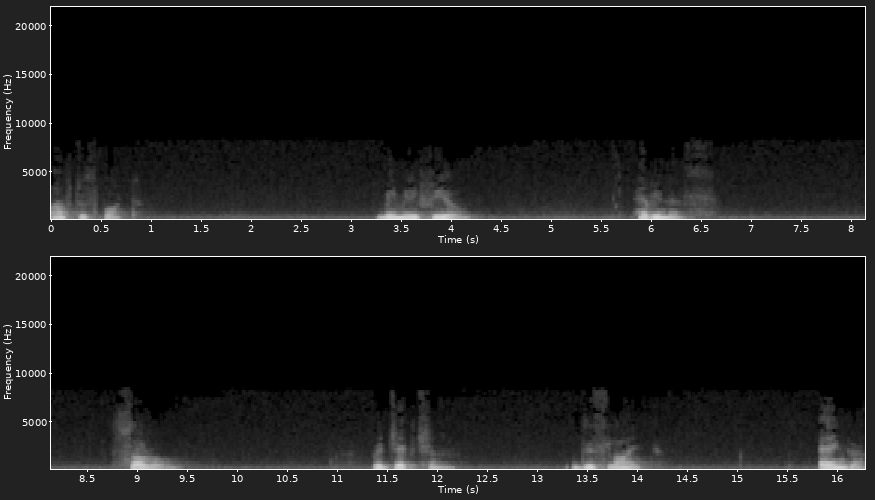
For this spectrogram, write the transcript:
after spot. We may feel heaviness, sorrow, rejection, dislike, anger,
